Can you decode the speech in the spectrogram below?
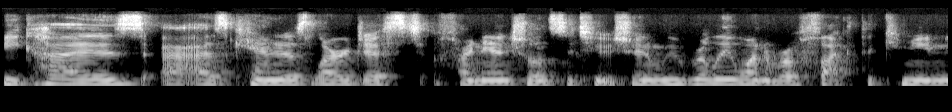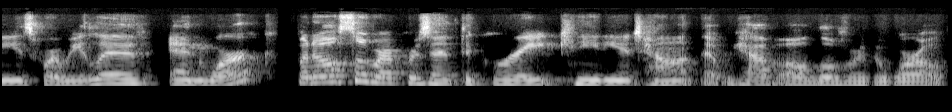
because uh, as Canada's largest financial institution, we really want to reflect the communities where we live and work, but also represent the great Canadian talent that we have all over the world.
